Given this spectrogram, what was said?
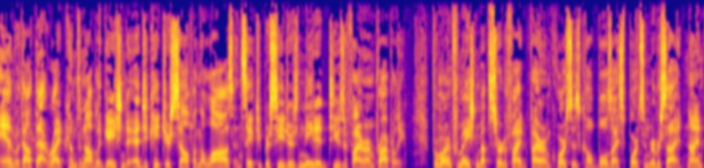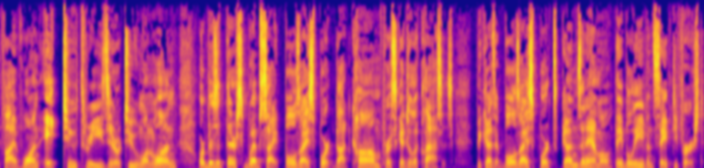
and without that right comes an obligation to educate yourself on the laws and safety procedures needed to use a firearm properly. For more information about the certified firearm courses, call Bullseye Sports in Riverside 951 823 0211 or visit their website bullseyesport.com for a schedule of classes. Because at Bullseye Sports Guns and Ammo, they believe in safety first.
